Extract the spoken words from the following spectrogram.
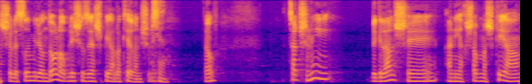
של 20 מיליון דולר בלי שזה ישפיע על הקרן שלי. כן. טוב. מצד שני, בגלל שאני עכשיו משקיע,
